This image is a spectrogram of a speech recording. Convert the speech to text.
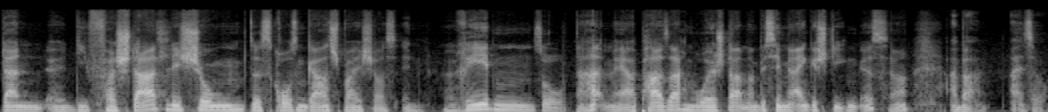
dann äh, die Verstaatlichung des großen Gasspeichers in Reden. So, da hatten wir ja ein paar Sachen, wo der Staat mal ein bisschen mehr eingestiegen ist. Ja. Aber also,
